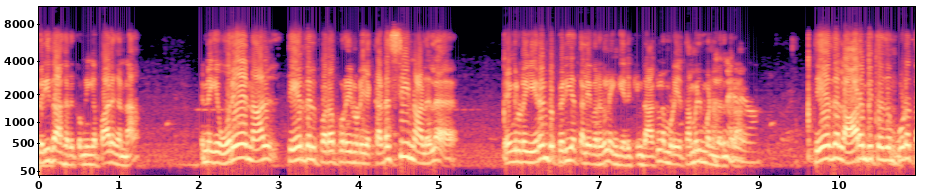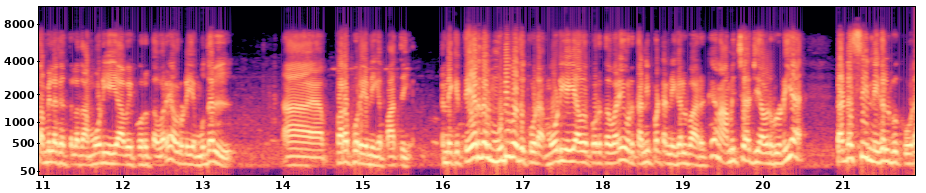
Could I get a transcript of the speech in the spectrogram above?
பெரிதாக இருக்கும். நீங்க பாருங்கன்னா இன்னைக்கு ஒரே நாள் தேர்தல் பரப்புரையினுடைய கடைசி நாளில் எங்களுடைய இரண்டு பெரிய தலைவர்கள் இங்க இருக்கின்றார்கள். நம்முடைய தமிழ் மண்ணில் தேர்தல் ஆரம்பித்ததும் கூட தமிழகத்துல தான். மோடி ஐயாவை பொறுத்தவரை அவருடைய முதல் ஆஹ், பரப்புரையை நீங்க பார்த்தீங்க. இன்னைக்கு தேர்தல் முடிவது கூட மோடி ஐயாவை பொறுத்தவரை ஒரு தனிப்பட்ட நிகழ்வா இருக்கு. ஆனா அமித்ஷாஜி அவர்களுடைய கடைசி நிகழ்வு கூட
